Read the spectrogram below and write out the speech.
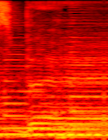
whisper.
